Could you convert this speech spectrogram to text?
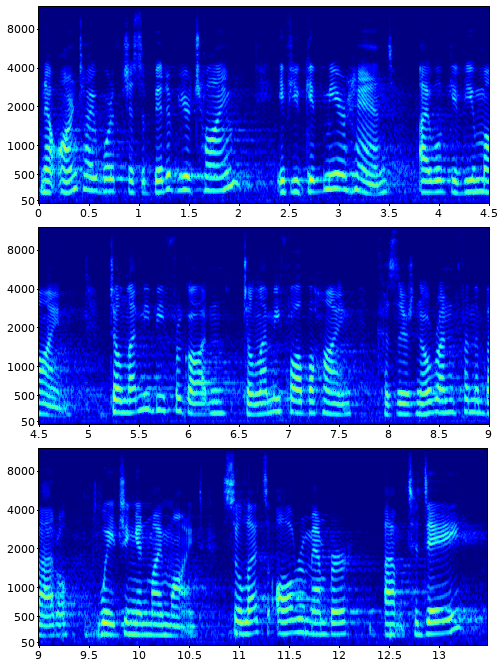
Now, aren't I worth just a bit of your time? If you give me your hand, I will give you mine. Don't let me be forgotten. Don't let me fall behind, because there's no running from the battle waging in my mind. So let's all remember um, today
